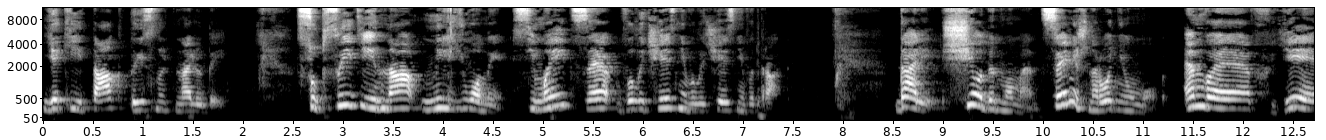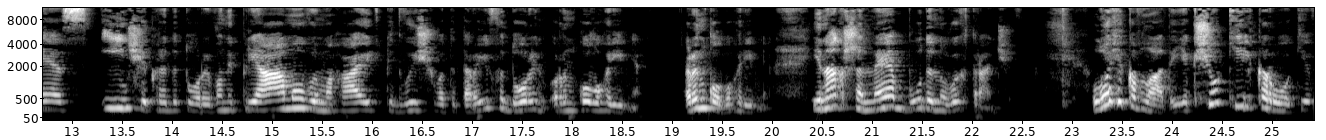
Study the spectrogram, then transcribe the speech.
які і так тиснуть на людей. Субсидії на мільйони сімей це величезні величезні витрати. Далі ще один момент: це міжнародні умови. МВФ, ЄС, інші кредитори вони прямо вимагають підвищувати тарифи до ринкового рівня. Ринкового рівня. Інакше не буде нових траншів. Логіка влади: якщо кілька років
